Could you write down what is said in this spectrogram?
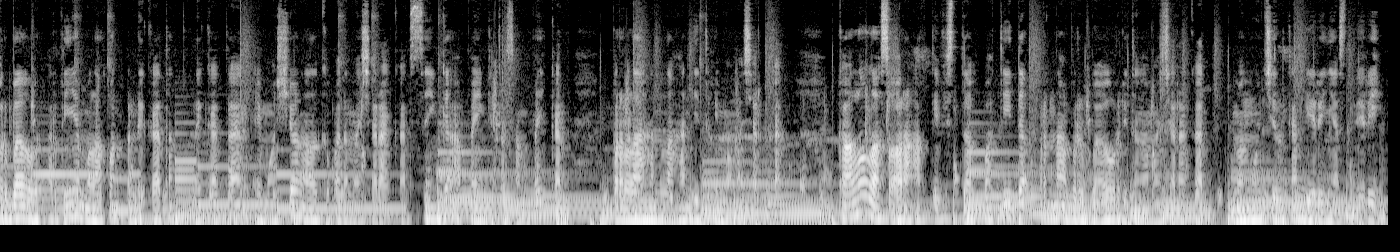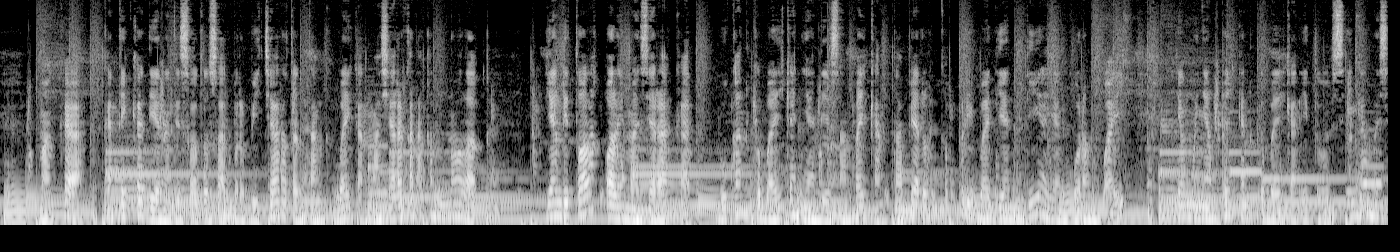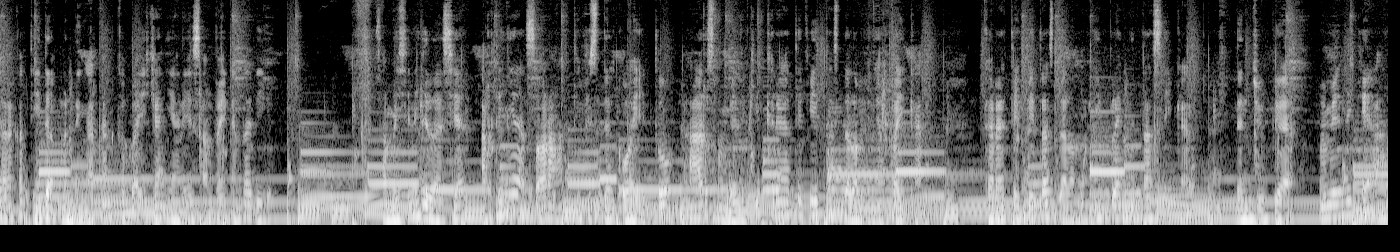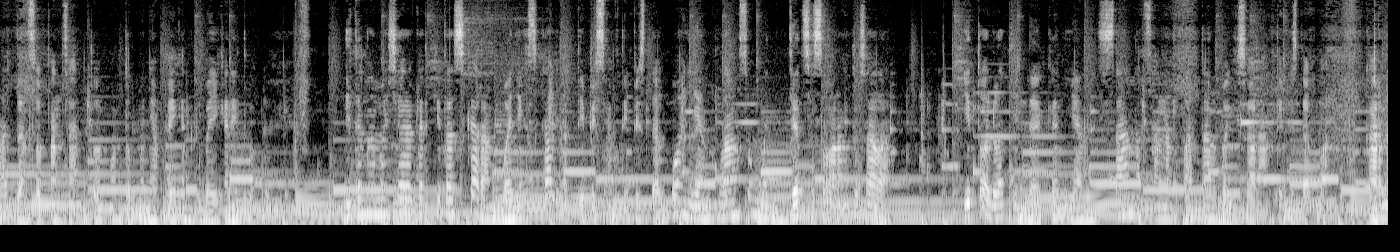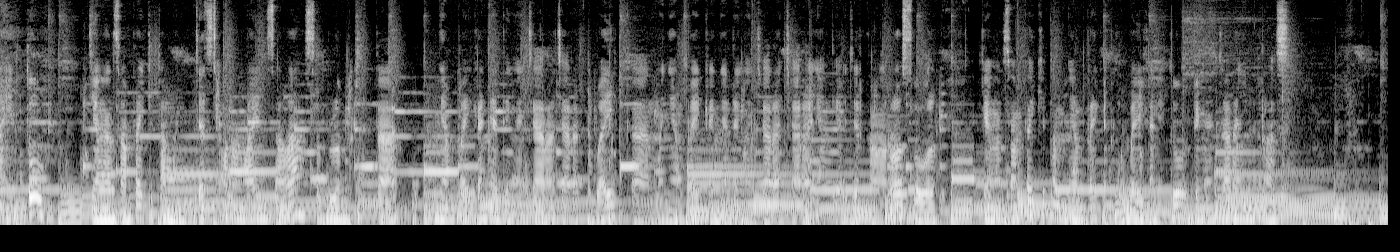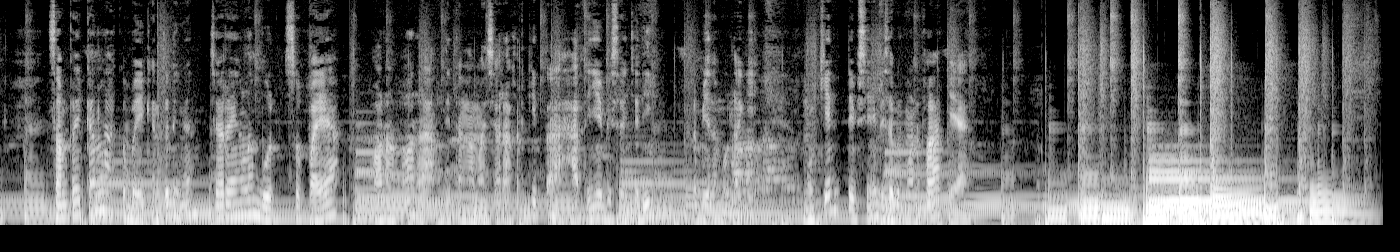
berbaur artinya melakukan pendekatan-pendekatan emosional kepada masyarakat sehingga apa yang kita sampaikan perlahan-lahan diterima masyarakat Kalaulah seorang aktivis dakwah tidak pernah berbaur di tengah masyarakat, mengucilkan dirinya sendiri, maka ketika dia nanti suatu saat berbicara tentang kebaikan, masyarakat akan menolak. Yang ditolak oleh masyarakat bukan kebaikan yang dia sampaikan, tapi adalah kepribadian dia yang kurang baik yang menyampaikan kebaikan itu, sehingga masyarakat tidak mendengarkan kebaikan yang dia sampaikan tadi. Sampai sini jelas ya, artinya seorang aktivis dakwah itu harus memiliki kreativitas dalam menyampaikan kreativitas dalam mengimplementasikan, dan juga memiliki alat dan sopan santun untuk menyampaikan kebaikan itu. Di tengah masyarakat kita sekarang, banyak sekali aktivis-aktivis dakwah yang langsung menjudge seseorang itu salah. Itu adalah tindakan yang sangat-sangat fatal bagi seorang aktivis dakwah. Karena itu, jangan sampai kita menjudge orang lain salah sebelum kita menyampaikannya dengan cara-cara kebaikan, menyampaikannya dengan cara-cara yang diajarkan Rasul, jangan sampai kita menyampaikan kebaikan itu dengan cara yang keras. Sampaikanlah kebaikan itu dengan cara yang lembut supaya orang-orang di tengah masyarakat kita hatinya bisa jadi lebih lembut lagi. Mungkin tips ini bisa bermanfaat ya. thank you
